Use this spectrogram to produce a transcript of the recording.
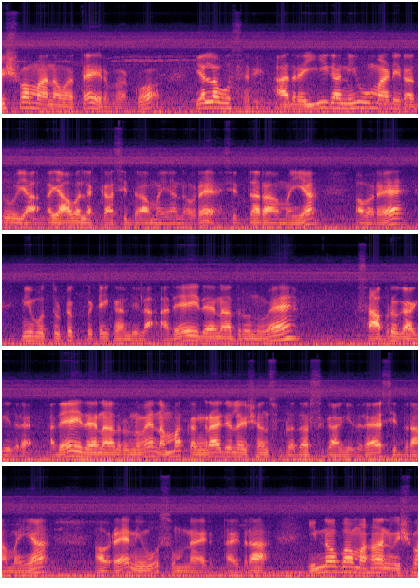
ವಿಶ್ವ ಮಾನವತೆ ಇರಬೇಕು, ಎಲ್ಲವೂ ಸರಿ. ಆದರೆ ಈಗ ನೀವು ಮಾಡಿರೋದು ಯಾವ ಲೆಕ್ಕ ಸಿದ್ದರಾಮಯ್ಯನವರೇ? ಸಿದ್ದರಾಮಯ್ಯ ಅವರೇ, ನೀವು ತುಟುಕ್ ಪಿಟಿಕ್ ಅಂದಿಲ್ಲ ಅದೇ ಇದೇನಾದ್ರೂ ಸಾಬ್ರಿಗಾಗಿದ್ರೆ, ಅದೇ ಇದೇನಾದ್ರೂ ನಮ್ಮ ಕಂಗ್ರ್ಯಾಚುಲೇಷನ್ಸ್ ಬ್ರದರ್ಸ್ಗಾಗಿದ್ರೆ ಸಿದ್ದರಾಮಯ್ಯ ಅವರೇ, ನೀವು ಸುಮ್ಮನೆ ಇರ್ತಾ ಇದ್ರಾ? ಇನ್ನೊಬ್ಬ ಮಹಾನ್ ವಿಶ್ವ,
